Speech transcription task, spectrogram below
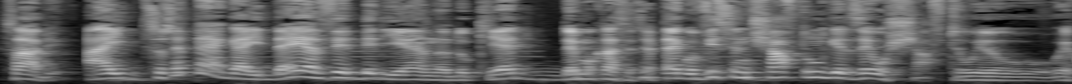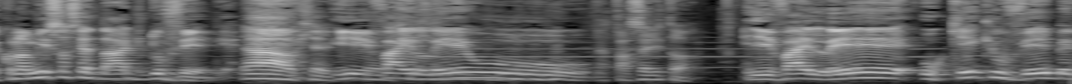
Sabe? Aí, se você pega a ideia weberiana do que é democracia, você pega o Wissenschaft und Gesellschaft, o, o Economia e Sociedade do Weber. Ah, ok. E vai ler o. Facilitou. E vai ler o que, que o Weber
